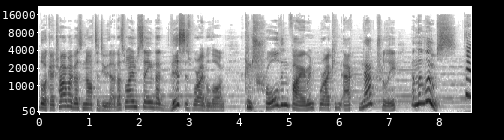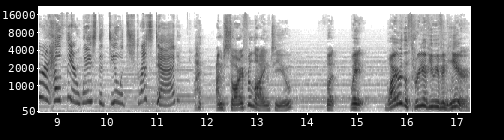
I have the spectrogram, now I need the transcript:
Look, I try my best not to do that. That's why I'm saying that this is where I belong. A controlled environment where I can act naturally and let loose. There are healthier ways to deal with stress, Dad. I, I'm sorry for lying to you, but wait, why are the three of you even here?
